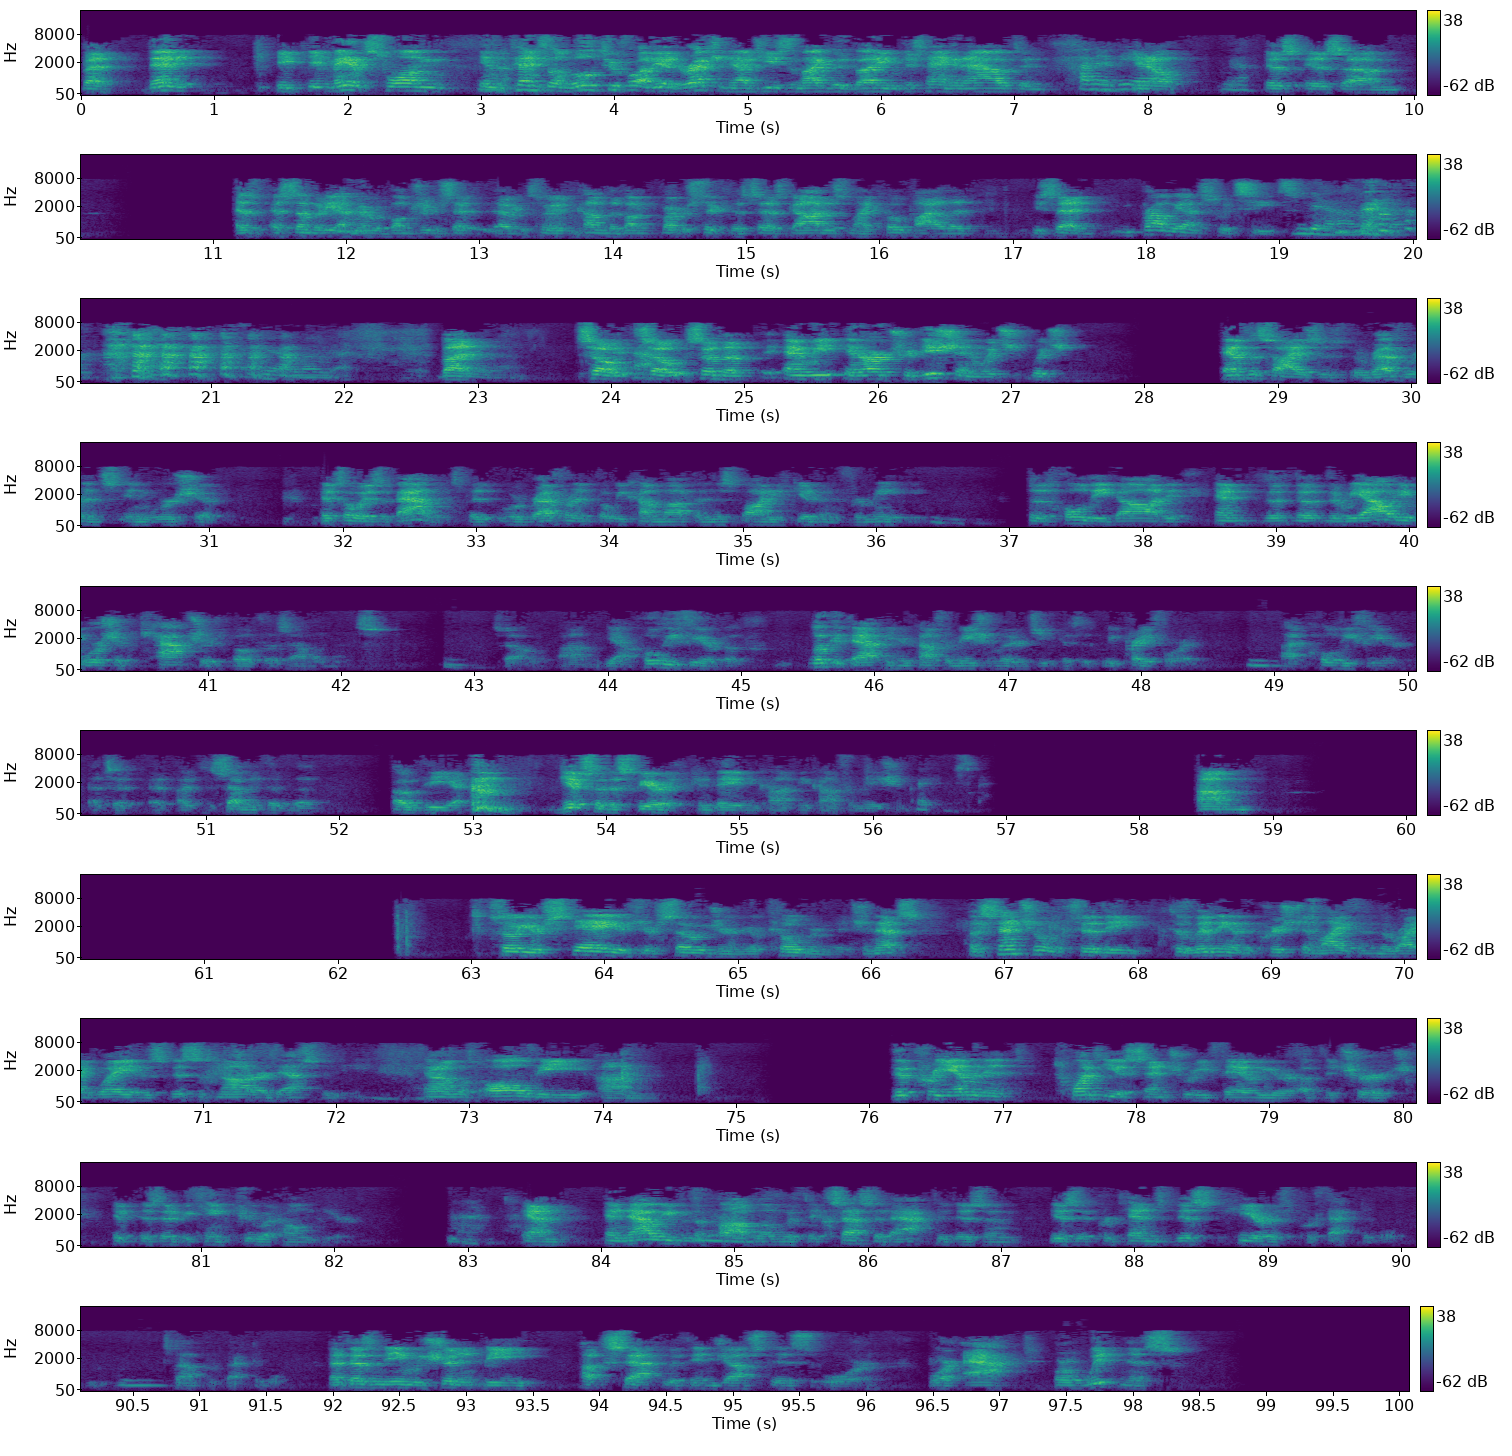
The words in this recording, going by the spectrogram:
But then it, it, may have swung in the pendulum a little too far the other direction. Now Jesus, my good buddy, we're just hanging out and having a you know, Yeah. is is um, as as somebody I remember bumper sticker said, uh, somebody come the bump- bumper sticker that says God is my co-pilot. He said you probably ought to switch seats. Yeah, I love that. Yeah, I love that. but so so so the and we in our tradition, which which emphasizes the reverence in worship. It's always a balance, but we're reverent, but we come up and this body's given for me. So this holy God, and the, the, the reality of worship captures both those elements. So, um, yeah, holy fear, but look at that in your confirmation liturgy because we pray for it. Uh, holy fear. That's a, a, a the seventh of the of the uh, gifts of the Spirit conveyed in, con- in confirmation. Great respect. Um, so your stay is your sojourn, your pilgrimage, and that's essential to the to living of the Christian life in the right way. Is this is not our destiny, and almost all the um, the preeminent 20th century failure of the church is that it became too at home here, and and now even the problem with excessive activism is it pretends this here is perfectible. It's not perfectible. That doesn't mean we shouldn't be upset with injustice or or act or witness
